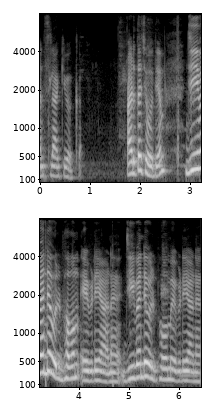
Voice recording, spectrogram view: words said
മനസ്സിലാക്കി വെക്കുക. അടുത്ത ചോദ്യം. ജീവന്റെ ഉത്ഭവം എവിടെയാണ്? ജീവന്റെ ഉത്ഭവം എവിടെയാണ്?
